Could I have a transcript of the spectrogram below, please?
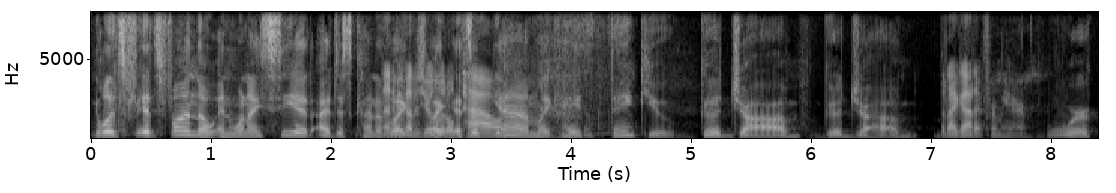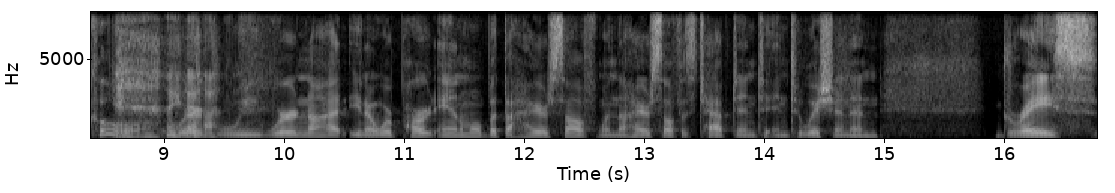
Well, it's it's fun though, and when I see it, I just kind of Then like, becomes your like little pal. yeah, I'm like, hey, thank you, good job, good job. But I got it from here. We're cool. We're we we're not, you know, we're part animal, but the higher self. When the higher self is tapped into intuition and grace,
